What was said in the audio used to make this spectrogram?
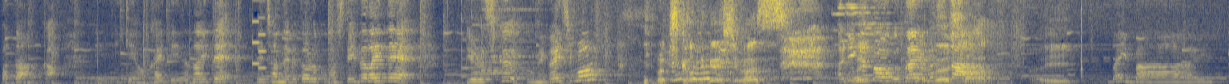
パターンか、えー意見を書いていただいてでチャンネル登録もしていただいてよろしくお願いします。よろしくお願いします ありがとうございました。はい。バイバーイ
